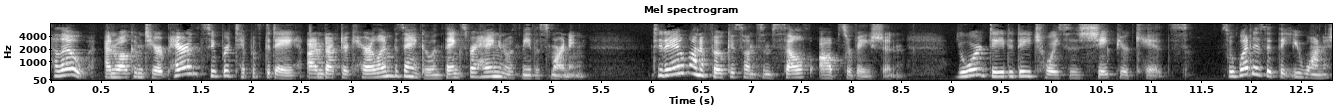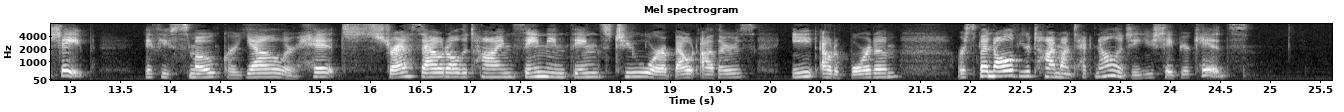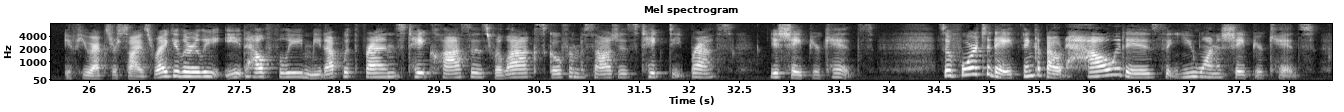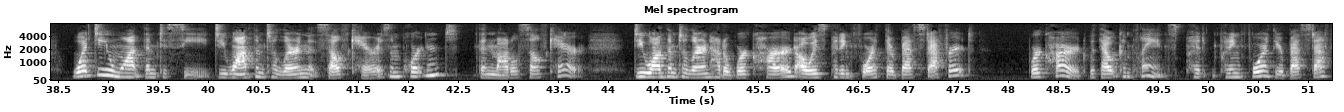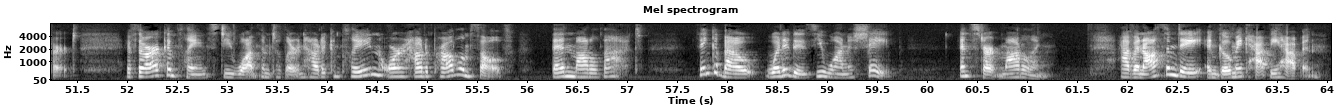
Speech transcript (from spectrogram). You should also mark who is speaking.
Speaker 1: Hello, and welcome to your Parent Super Tip of the Day. I'm Dr. Caroline Buzanko, and thanks for hanging with me this morning. Today, I want to focus on some self observation. Your day to day choices shape your kids. So, what is it that you want to shape? If you smoke or yell or hit, stress out all the time, say mean things to or about others, eat out of boredom, or spend all of your time on technology, you shape your kids. If you exercise regularly, eat healthfully, meet up with friends, take classes, relax, go for massages, take deep breaths, you shape your kids. So, for today, think about how it is that you want to shape your kids. What do you want them to see? Do you want them to learn that self care is important? Then model self care. Do you want them to learn how to work hard, always putting forth their best effort? Work hard without complaints, put, putting forth your best effort. If there are complaints, do you want them to learn how to complain or how to problem solve? Then model that. Think about what it is you want to shape and start modeling. Have an awesome day and go make happy happen.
